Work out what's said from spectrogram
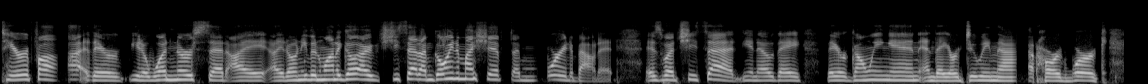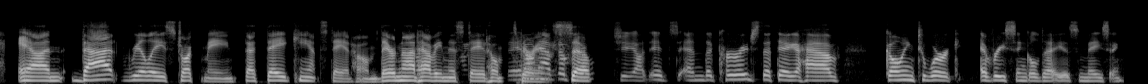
terrified. They're, you know, one nurse said, I, I don't even want to go. I, she said, I'm going to my shift. I'm worried about it, is what she said. You know, they they are going in and they are doing that hard work. And that really struck me that they can't stay at home. They're not having this stay at home experience. so courage. it's and the courage that they have going to work every single day is amazing.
